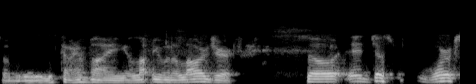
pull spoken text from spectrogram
So then we started buying a lot, even a larger. So it just works,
